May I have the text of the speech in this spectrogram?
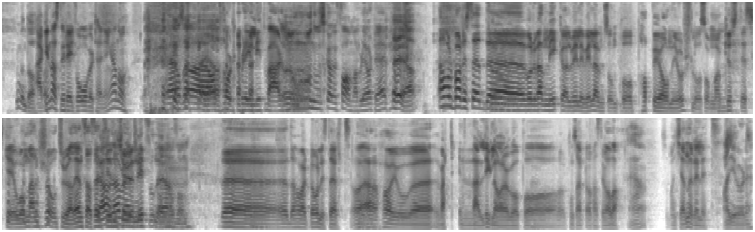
Men da Jeg er nesten redd for overtenning, jeg nå. Eh, Altså, At folk blir litt vel «Åh, Nå skal det faen meg bli artig her. ja. Jeg har vel bare sett uh, vår venn Mikael Willy Wilhelmsson på Papillon i Oslo som akustisk one man-show, tror jeg. Det eneste jeg har sett Ja, siden vært litt 2019. sånn, eller noe sånt. Det, det har vært dårlig stelt. Og jeg har jo eh, vært veldig glad i å gå på konserter og festivaler. ja, Så man kjenner det litt. han gjør det.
